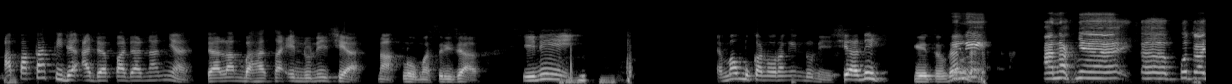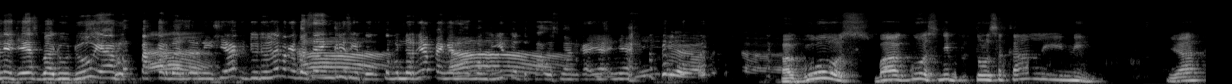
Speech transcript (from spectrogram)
Apakah tidak ada padanannya dalam bahasa Indonesia? Nah, lo Mas Rizal, ini emang bukan orang Indonesia nih, gitu kan? Ini anaknya uh, putranya JS Badudu yang pakar bahasa ah. Indonesia judulnya pakai bahasa Inggris itu ah. sebenarnya pengen ngomong gitu tuh Pak Usman kayaknya iya bagus bagus. Ini betul sekali ini. Ya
